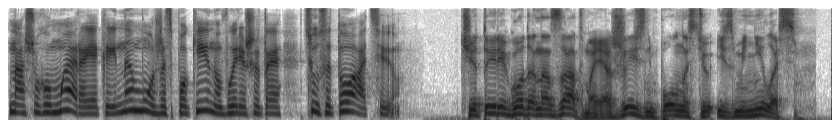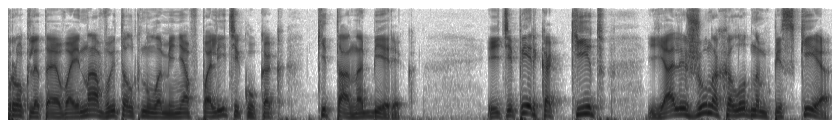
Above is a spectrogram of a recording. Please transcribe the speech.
нашого мера, який не може спокійно вирішити цю ситуацію. Четыре года назад моя жизнь полностью изменилась. Проклятая война вытолкнула меня в политику как кита на берег. И теперь, как кит, я лежу на холодном песке,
